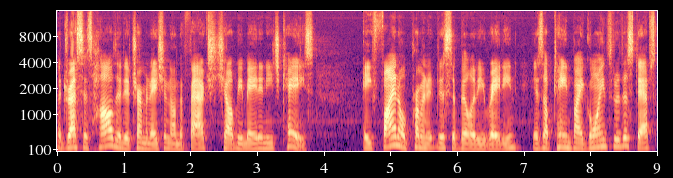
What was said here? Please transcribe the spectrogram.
addresses how the determination on the facts shall be made in each case. A final permanent disability rating is obtained by going through the steps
